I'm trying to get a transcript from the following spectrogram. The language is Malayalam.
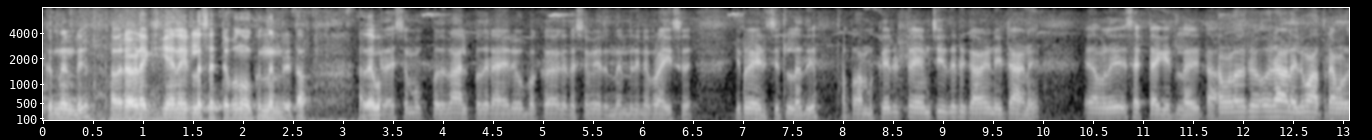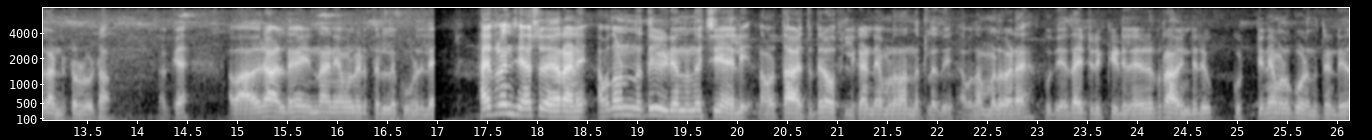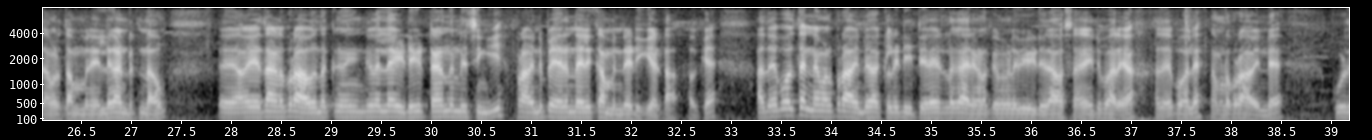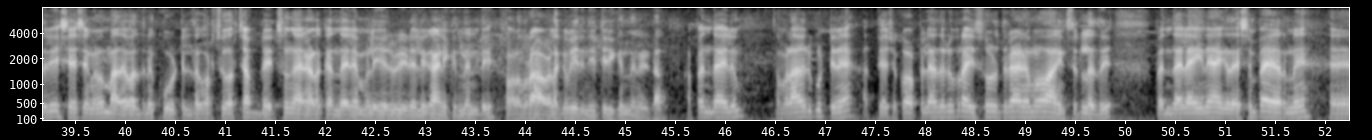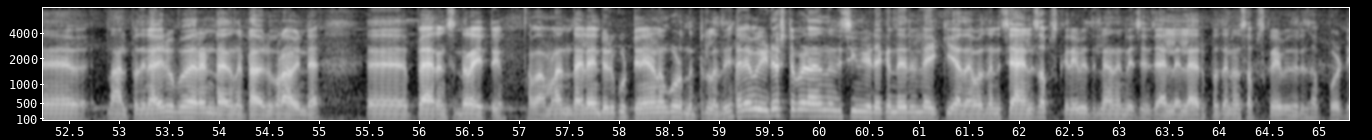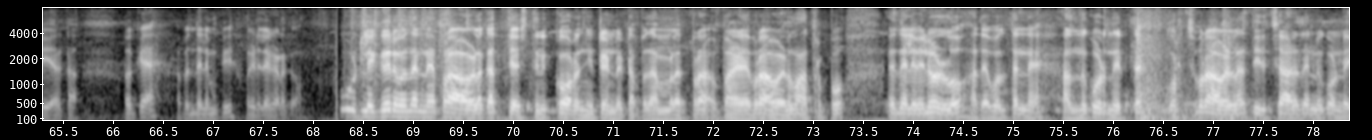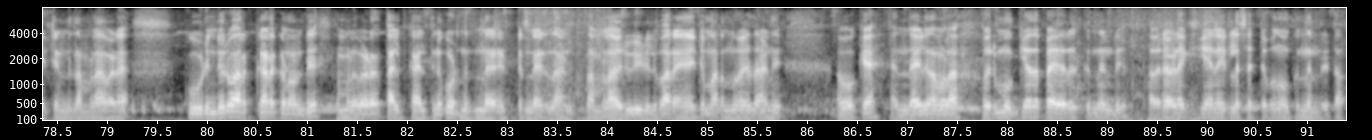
നോക്കുന്നുണ്ട് അവരവിടെ ചെയ്യാനായിട്ടുള്ള സെറ്റപ്പ് നോക്കുന്നുണ്ട് കേട്ടോ അതേപോലെ ഏകദേശം മുപ്പത് നാല്പതിനായിരം ഒക്കെ ഏകദേശം വരുന്നുണ്ട് ഇതിന്റെ പ്രൈസ് ഇപ്പോൾ മേടിച്ചിട്ടുള്ളത്. അപ്പോൾ നമുക്ക് ഒരു ട്രെയിം ചെയ്തെടുക്കാൻ വേണ്ടിയിട്ടാണ് നമ്മൾ സെറ്റാക്കിയിട്ടുള്ളത് കേട്ടോ നമ്മളൊരു ഒരാളിൽ മാത്രമേ നമ്മൾ കണ്ടിട്ടുള്ളൂ കേട്ടോ ഓക്കെ അപ്പോൾ ആ ഒരാളുടെ കയ്യിൽ നിന്നാണ് നമ്മൾ എടുത്തിട്ടുള്ളത് കൂടുതൽ ഹായ് ഫ്രണ്ട്സ് ഞാൻ സുഹേറാണ്. അപ്പോൾ നമ്മൾ ഇന്നത്തെ വീഡിയോ എന്താണെന്ന് വെച്ച് കഴിഞ്ഞാൽ നമ്മൾ താഴത്തെ ഓഫിൽ കണ്ട് നമ്മൾ വന്നിട്ടുള്ളത്. അപ്പോൾ നമ്മളിവിടെ പുതിയതായിട്ടൊരു കിടിലൊരു പ്രാവിന്റെ ഒരു കുട്ടീനെ നമ്മൾ കൊടുത്തിട്ടുണ്ട് നമ്മൾ തമ്മനയിൽ കണ്ടിട്ടുണ്ടാവും. ഏതാണ് പ്രാവ് എന്നൊക്കെ നിങ്ങൾക്ക് വല്ല ഐഡിയ കിട്ടുകയാണെന്നുണ്ടെങ്കിൽ പ്രാവിന്റെ പേരെന്തായാലും കമന്റ് അടിക്കുക കേട്ടോ. ഓക്കെ അതേപോലെ തന്നെ നമ്മൾ പ്രാവിന്റെ ബാക്കിയുള്ള ഡീറ്റെയിൽ ആയിട്ടുള്ള കാര്യങ്ങളൊക്കെ നമ്മൾ വീഡിയോയിൽ അവസാനമായിട്ട് പറയാം. അതേപോലെ നമ്മുടെ പ്രാവിന്റെ കൂടുതൽ വിശേഷങ്ങളും അതേപോലെ തന്നെ കൂട്ടിലത്തെ കുറച്ച് കുറച്ച് അപ്ഡേറ്റ്സും കാര്യങ്ങളൊക്കെ എന്തായാലും നമ്മൾ ഈ ഒരു വീഡിയോയിൽ കാണിക്കുന്നുണ്ട്. നമ്മളെ പ്രാവുകളൊക്കെ വിരിഞ്ഞിട്ടിരിക്കുന്നുണ്ട് കേട്ടോ. അപ്പോൾ എന്തായാലും നമ്മൾ ആ ഒരു കുട്ടിനെ അത്യാവശ്യം കുഴപ്പമില്ലാത്തൊരു പ്രൈസ് കൊടുത്തിട്ടാണ് നമ്മൾ വാങ്ങിച്ചിട്ടുള്ളത്. അപ്പോൾ എന്തായാലും അതിന് ഏകദേശം പേരിന് നാൽപ്പതിനായിരം രൂപ വരെ ഉണ്ടായിരുന്നു കേട്ടോ ആ ഒരു പ്രാവിന്റെ പേരൻസിന്റെ റേറ്റ് അപ്പോൾ നമ്മൾ എന്തായാലും അതിന്റെ ഒരു കുട്ടീനെയാണ് കൊടുത്തിട്ടുള്ളത്. എന്തായാലും വീഡിയോ ഇഷ്ടപ്പെടാന്ന് വെച്ചാൽ വീഡിയോ ഒക്കെ എന്തായാലും ലൈക്ക് ചെയ്യുക. അതേപോലെ തന്നെ ചാനൽ സബ്സ്ക്രൈബ് ചെയ്തില്ല വെച്ചാൽ ചാനൽ എല്ലാവരും ഇപ്പോൾ തന്നെ സബ്സ്ക്രൈബ് ചെയ്തിട്ട് സപ്പോർട്ട് ചെയ്യുക കേട്ടോ. ഓക്കെ അപ്പോൾ എന്തായാലും നമുക്ക് വീട്ടിലേക്ക് കിടക്കാം. വീട്ടിലേക്ക് വരുമ്പോൾ തന്നെ പ്രാവുകളൊക്കെ അത്യാവശ്യത്തിന് കുറഞ്ഞിട്ടുണ്ട് കേട്ടോ. അപ്പോൾ നമ്മളെ പഴയ പ്രാവുകൾ മാത്രം ഇപ്പോൾ നിലവിലുള്ളൂ. അതേപോലെ തന്നെ അന്ന് കൊടുന്നിട്ട് കുറച്ച് പ്രാവുകളെ തിരിച്ചാൾ തന്നെ കൊണ്ടുപോയിട്ടുണ്ട്. നമ്മളവിടെ കൂടിന്റെ ഒരു വർക്ക് നടക്കണോണ്ട് നമ്മളിവിടെ തൽക്കാലത്തിന് കൊടുത്തിട്ടുണ്ട് ഇട്ടിട്ടുണ്ടായിരുന്നതാണ് നമ്മൾ ആ ഒരു വീഡിയോയിൽ പറയാനായിട്ട് മറന്നുപോയതാണ്. അപ്പോൾ ഓക്കെ എന്തായാലും നമ്മളെ ഒരു മുഖ്യ അത് പെയർ നിൽക്കുന്നുണ്ട് അവരവിടെ എഗ് ചെയ്യാനായിട്ടുള്ള സെറ്റപ്പ് നോക്കുന്നുണ്ട് കേട്ടോ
